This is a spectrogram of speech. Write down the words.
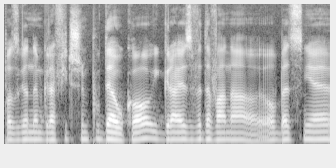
pod względem graficznym pudełko i gra jest wydawana obecnie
